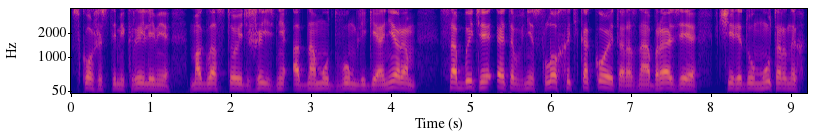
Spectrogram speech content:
с кожистыми крыльями могла стоить жизни одному-двум легионерам, событие это внесло хоть какое-то разнообразие в череду муторных,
